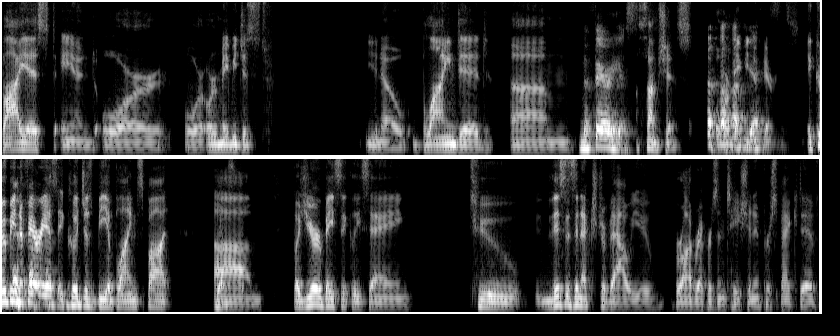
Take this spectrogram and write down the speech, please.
biased and or or or maybe just you know blinded um Nefarious. assumptions or maybe Yes. nefarious. It could be nefarious. it could just be a blind spot. Yes. Um, but you're basically saying to this is an extra value, broad representation and perspective.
